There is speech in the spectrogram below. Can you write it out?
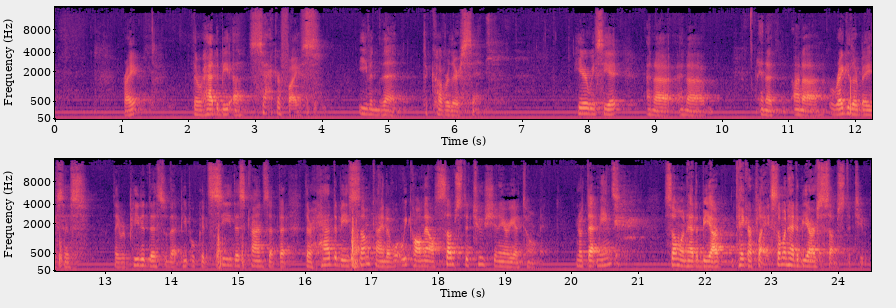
Right? There had to be a sacrifice, even then, to cover their sin. Here we see it in a, in a, in a, on a regular basis they repeated this so that people could see this concept that there had to be some kind of what we call now substitutionary atonement. You know what that means? Someone had to be our, take our place. Someone had to be our substitute.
